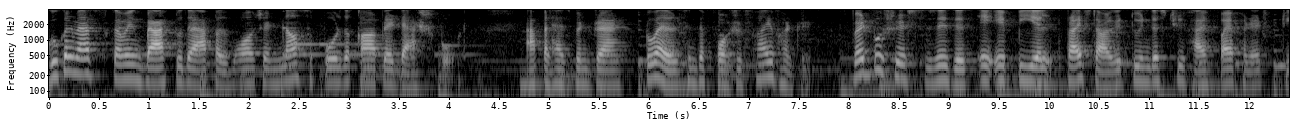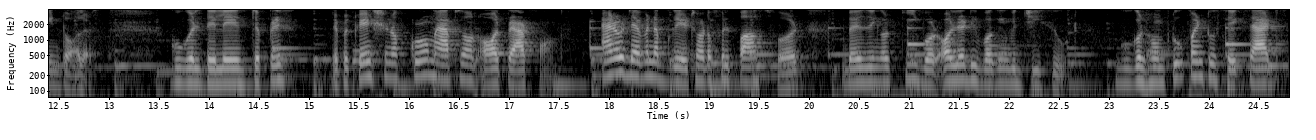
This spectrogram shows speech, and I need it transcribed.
Google Maps is coming back to the Apple Watch and now supports the CarPlay dashboard. Apple has been ranked 12th in the Fortune 500. Wedbush raises AAPL price target to industry high $515. Google delays deprecation of Chrome apps on all platforms. Android 11 upgrades autofill password by using your keyboard already working with G Suite. Google Home 2.26 adds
